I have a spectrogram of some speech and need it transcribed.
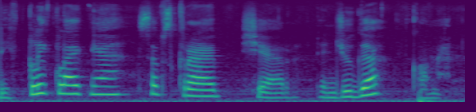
di klik like-nya, subscribe, share, dan juga komen.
